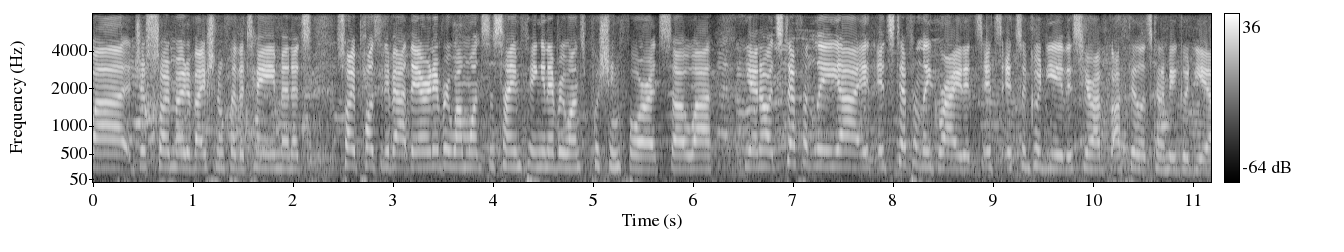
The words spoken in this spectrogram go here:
are just so motivational for the team, and it's so positive out there, and everyone wants the same thing, and everyone's pushing for it. So uh, yeah, no, it's definitely uh, it, it's definitely great. It's it's it's a good year this year. I've, I feel it's going to be a good year.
